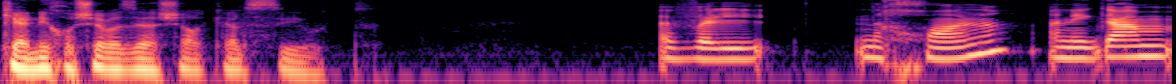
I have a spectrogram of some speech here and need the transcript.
כי אני חושב על זה ישר כעל סיוט. אבל נכון, אני גם,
